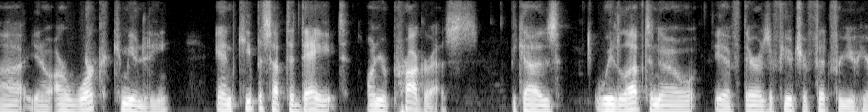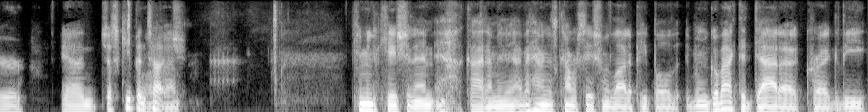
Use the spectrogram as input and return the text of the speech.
uh, you know our work community and keep us up to date on your progress because we'd love to know if there is a future fit for you here and just keep in touch. That. Communication and oh God, I mean, I've been having this conversation with a lot of people. When we go back to data, Craig, the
